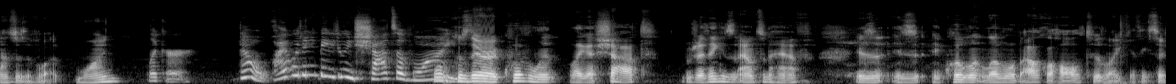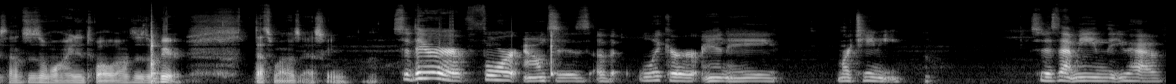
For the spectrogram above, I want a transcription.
Ounces of what? Wine? Liquor. No. Why would anybody be doing shots of wine? because they're equivalent, like a shot, which I think is an ounce and a half, is is equivalent level of alcohol to like I think six ounces of wine and twelve ounces of beer. That's why I was asking. so there are four ounces of liquor in a martini. So does that mean that you have?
